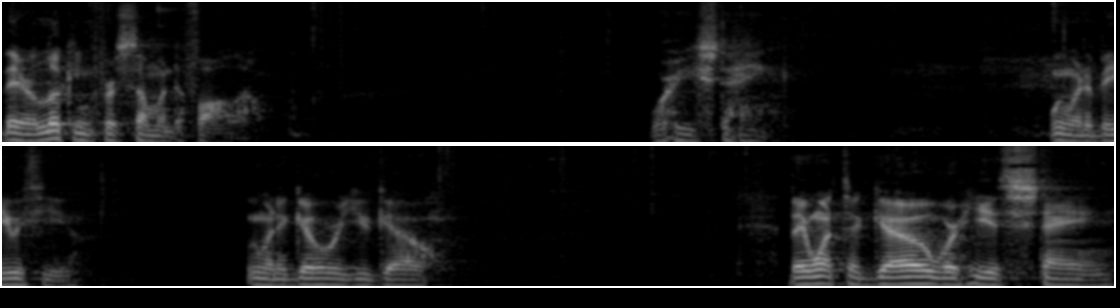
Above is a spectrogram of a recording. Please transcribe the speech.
They are looking for someone to follow. Where are you staying? We want to be with you. We want to go where you go. They want to go where he is staying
